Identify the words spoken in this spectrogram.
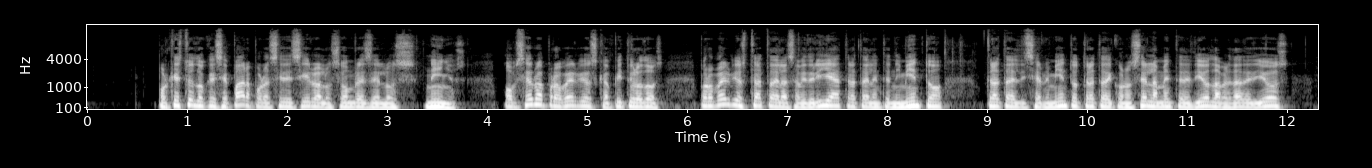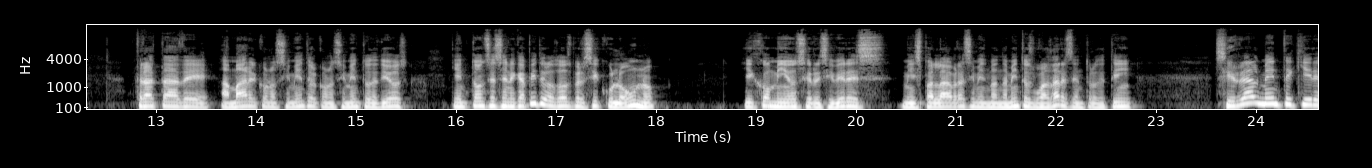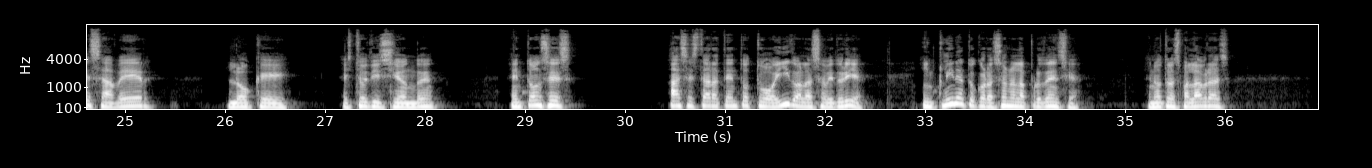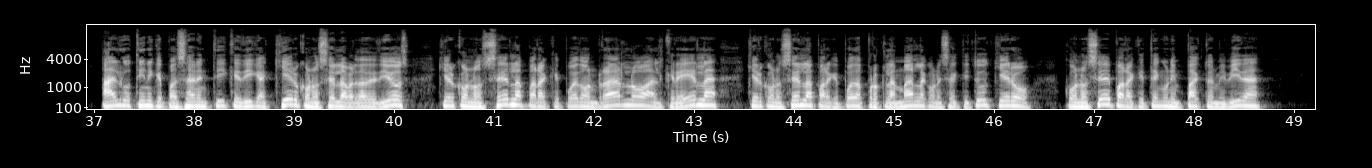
Porque esto es lo que separa, por así decirlo, a los hombres de los niños. Observa Proverbios capítulo 2. Proverbios trata de la sabiduría, trata del entendimiento, trata del discernimiento, trata de conocer la mente de Dios, la verdad de Dios, trata de amar el conocimiento, el conocimiento de Dios. Y entonces en el capítulo 2, versículo 1, Hijo mío, si recibieres mis palabras y mis mandamientos, guardares dentro de ti, si realmente quieres saber lo que estoy diciendo, entonces Haz estar atento tu oído a la sabiduría. Inclina tu corazón a la prudencia. En otras palabras, algo tiene que pasar en ti que diga, quiero conocer la verdad de Dios, quiero conocerla para que pueda honrarlo al creerla, quiero conocerla para que pueda proclamarla con exactitud, quiero conocer para que tenga un impacto en mi vida.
